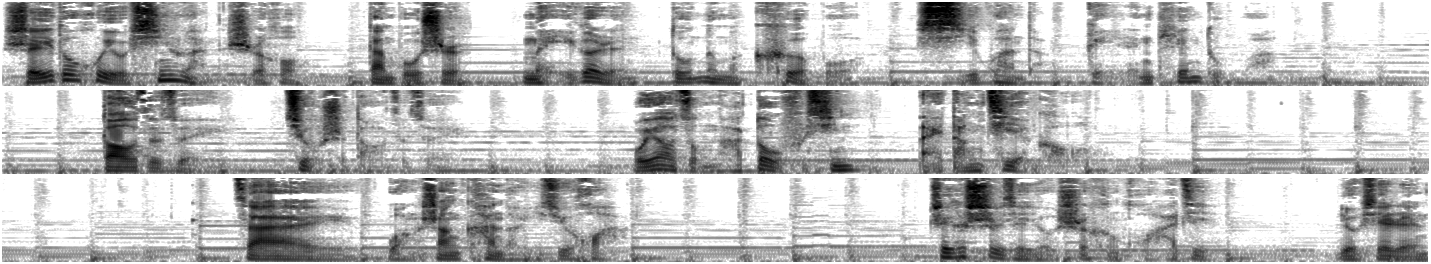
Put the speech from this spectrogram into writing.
谁都会有心软的时候，但不是每一个人都那么刻薄，习惯的给人添堵啊。刀子嘴就是刀子嘴，不要总拿豆腐心来当借口。在网上看到一句话：“这个世界有时很滑稽，有些人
